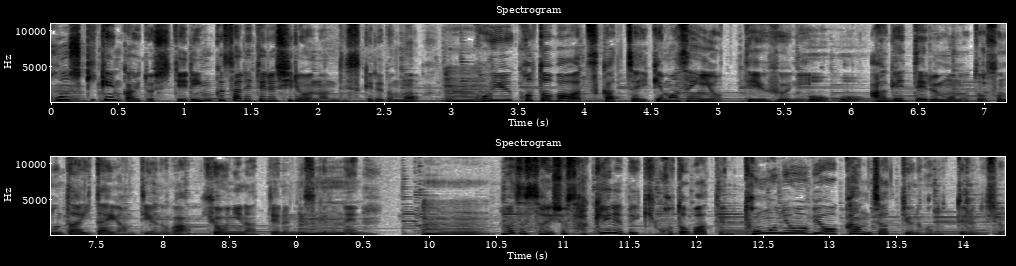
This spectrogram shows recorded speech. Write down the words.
公式見解としてリンクされてる資料なんですけれども、こういう言葉は使っちゃいけませんよっていうふうに挙げてるものとその代替案っていうのが表になってるんですけどね、まず最初避けるべき言葉っていうの糖尿病患者っていうのが載ってるんですよ。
